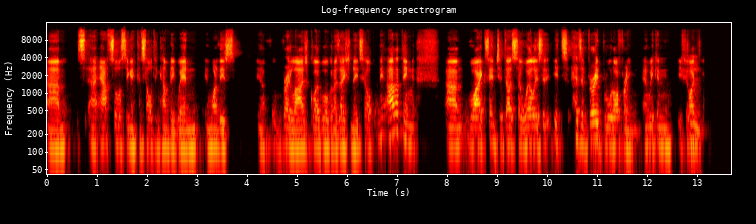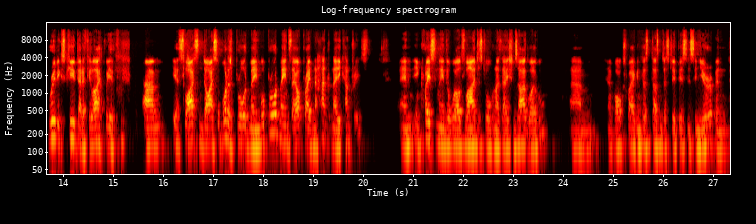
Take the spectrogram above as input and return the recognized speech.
um, uh, outsourcing and consulting company when in one of these you know, very large global organization needs help. And the other thing um, why Accenture does so well is that it has a very broad offering, and we can, if you like, mm. Rubik's cube that if you like with um, you know, slice and dice. What does broad mean? Well, broad means they operate in 180 countries and increasingly the world's largest organizations are global. Um, Volkswagen just doesn't just do business in Europe, and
